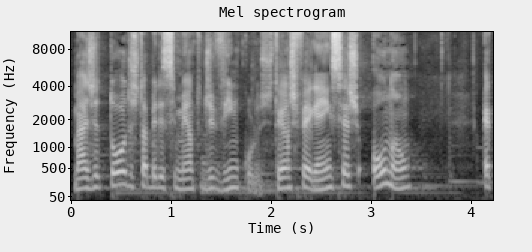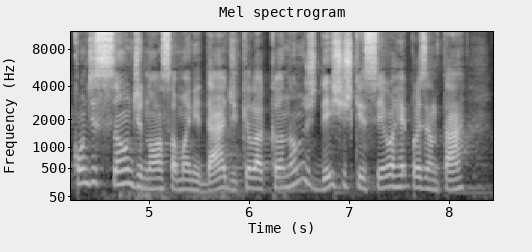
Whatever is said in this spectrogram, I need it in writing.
mas de todo estabelecimento de vínculos, transferências ou não. É condição de nossa humanidade que Lacan não nos deixe esquecer ou representar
